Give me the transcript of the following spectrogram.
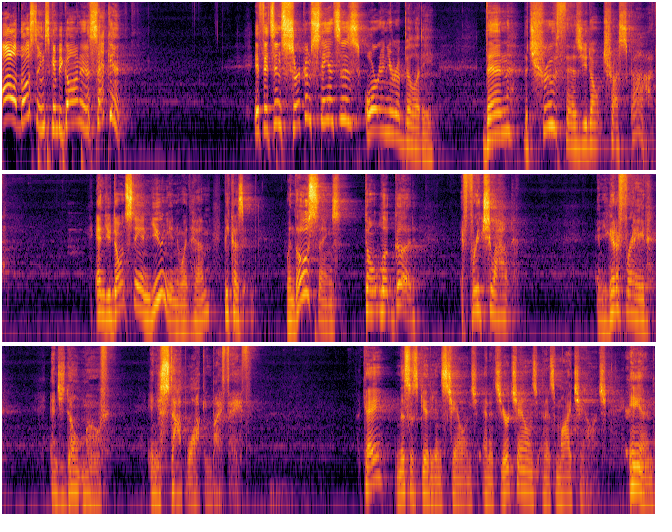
all of those things can be gone in a second. If it's in circumstances or in your ability, then the truth is you don't trust God. And you don't stay in union with Him because when those things don't look good, it freaks you out and you get afraid and you don't move and you stop walking by faith. Okay? And this is Gideon's challenge, and it's your challenge, and it's my challenge, and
